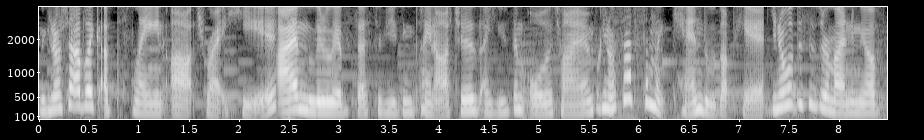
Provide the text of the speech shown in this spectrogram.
We can also have like a plain arch right here. I'm literally obsessed with using plain arches. I use them all the time. We can also have some like candles up here. You know what this is reminding me of?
